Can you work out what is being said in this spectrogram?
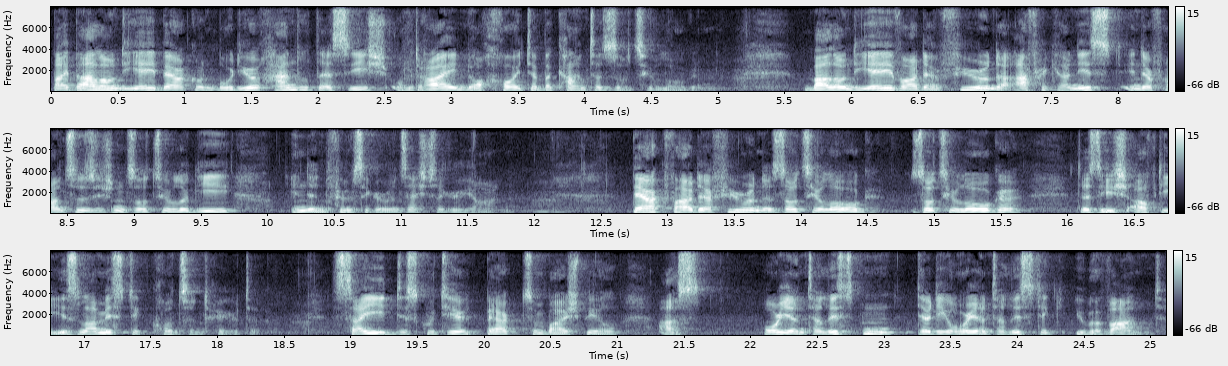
Bei Ballondier, Berken und Bourdieu handelt es sich um drei noch heute bekannte Soziologen. Ballondier war der führende Afrikanist in der französischen Soziologie in den 50er und 60er Jahren. Berg war der führende Soziolog, Soziologe, der sich auf die Islamistik konzentrierte. Said diskutiert Berg zum Beispiel als Orientalisten, der die Orientalistik überwand.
